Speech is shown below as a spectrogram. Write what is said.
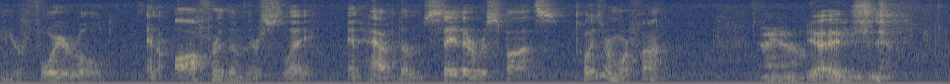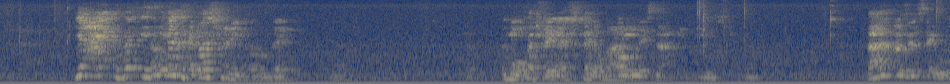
and your four-year-old and offer them their slate and have them say their response. Toys are more fun. I know. Yeah, it's- yeah. Yeah, I, but it's kind of frustrating a little bit. I mean, Well, frustrating. I they- spent they'll money. probably- It's not getting used. I was gonna say, w-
